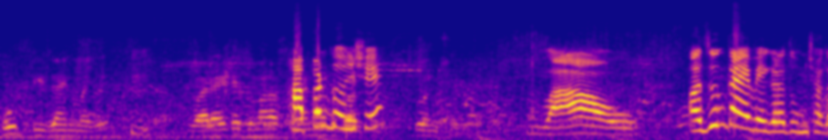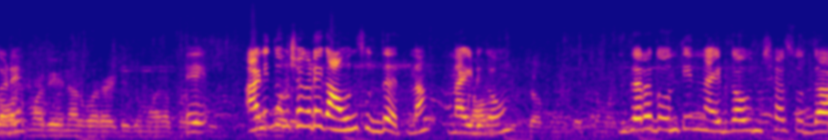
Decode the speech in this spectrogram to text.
खूप डिझाईन मध्ये. व्हरायटी तुम्हाला हा पण दोनशे? दोनशे. वाव. अजून काय वेगळं तुमच्याकडे? मध्ये येणार व्हरायटी तुम्हाला भरपूर. आणि तुमच्याकडे गाऊन सुद्धा आहेत ना? Night gown? सुद्धा पण त्याच्यामध्ये. जरा दोन तीन नाईट गाऊनच्या सुद्धा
